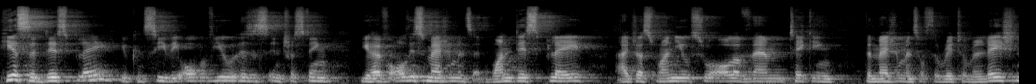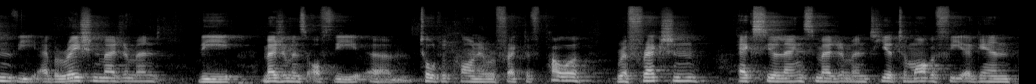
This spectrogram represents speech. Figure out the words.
Here's the display. You can see the overview. This is interesting. You have all these measurements at one display. I just run you through all of them, taking the measurements of the retroillumination, the aberration measurement, the measurements of the um, total corneal refractive power, refraction, axial length measurement, here tomography again,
